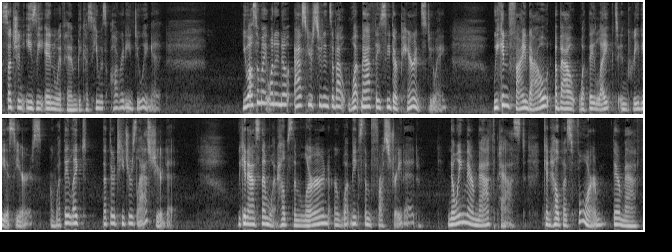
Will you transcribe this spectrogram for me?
such an easy in with him because he was already doing it. You also might want to know ask your students about what math they see their parents doing. We can find out about what they liked in previous years or what they liked that their teachers last year did. We can ask them what helps them learn or what makes them frustrated. Knowing their math past can help us form their math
